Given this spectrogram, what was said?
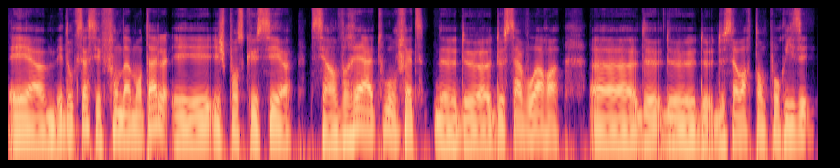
Et, euh, et, donc ça c'est fondamental et, et, je pense que c'est c'est un vrai atout en fait de, de, de savoir de, de, de, savoir temporiser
